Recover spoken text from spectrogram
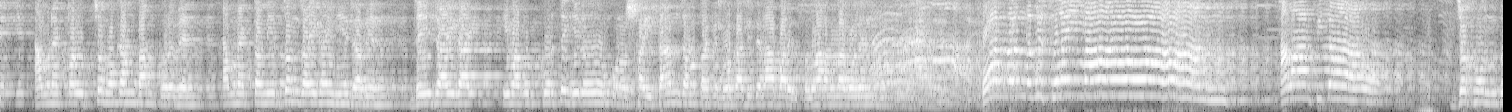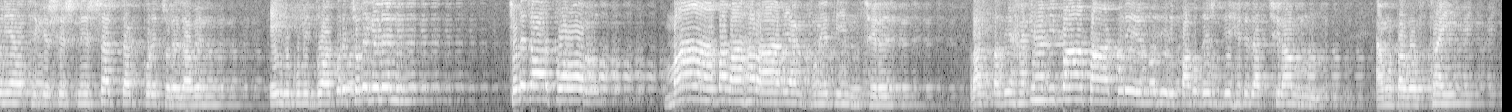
এমন একটা উচ্চ মোকাম দান করবেন, এমন একটা নির্জন জায়গায় নিয়ে যাবেন, যেই জায়গায় ইবাদত করতে গেলেও কোন শয়তান যেন তাকে ধোকা দিতে না পারে। বলেন। আল্লাহর নবী সুলাইমান, আমার পিতা যখন দুনিয়া থেকে শেষ নিঃশ্বাস ত্যাগ করে চলে যাবেন, এইরকমই দোয়া করে চলে গেলেন। চলে যাওয়ার পর মা বাবা হারা আমি একজন এতিম ছেলে। রাস্তা দিয়ে হাঁটি হাঁটি পা পা করে নদীর পাদদেশ দিয়ে হেঁটে যাচ্ছিলাম। এমত অবস্থায়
